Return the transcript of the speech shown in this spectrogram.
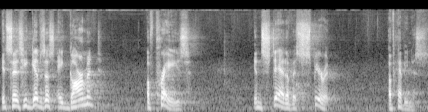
It says He gives us a garment of praise instead of a spirit of heaviness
